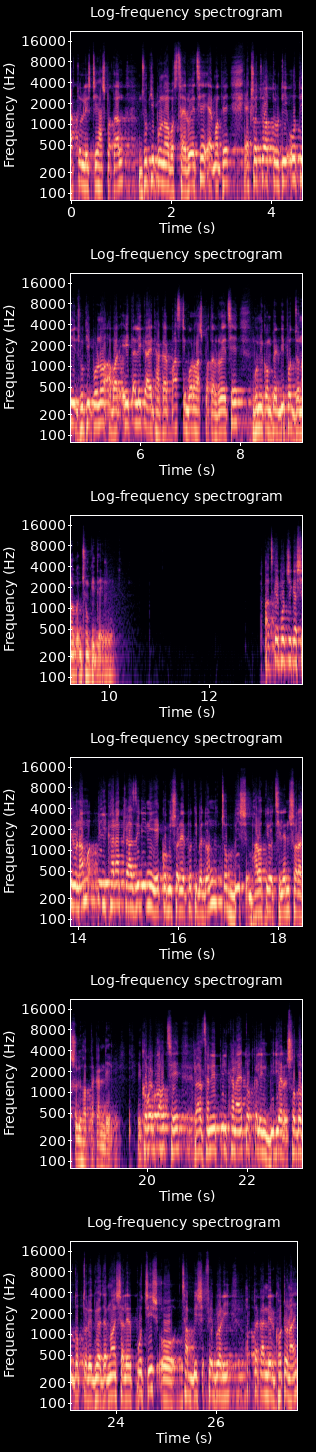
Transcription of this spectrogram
আটচল্লিশটি হাসপাতাল ঝুঁকিপূর্ণ অবস্থায় রয়েছে। এর মধ্যে একশো চুয়াত্তরটি অতি ঝুঁকিপূর্ণ, আবার এই তালিকায় ঢাকার পাঁচটি বড় হাসপাতাল রয়েছে ভূমিকম্পের বিপজ্জনক ঝুঁকিতে। আজকের পত্রিকার শিরোনাম, পিলখানা ট্রাজেডি নিয়ে কমিশনের প্রতিবেদন, চব্বিশ ভারতীয় ছিলেন সরাসরি হত্যাকাণ্ডে। এ খবর বলা হচ্ছে, রাজধানীর পিলখানায় তৎকালীন বিডিআর সদর দপ্তরে দুই হাজার নয় সালের পঁচিশ ও ছাব্বিশ ফেব্রুয়ারি হত্যাকাণ্ডের ঘটনায়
